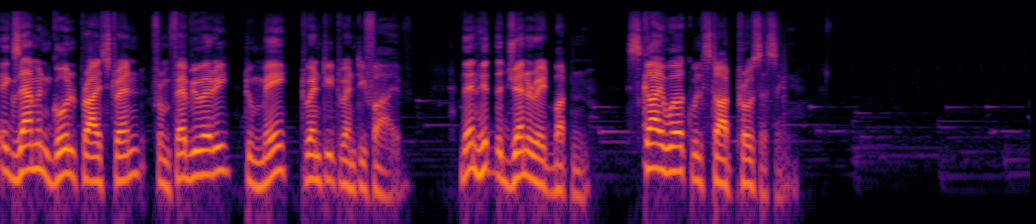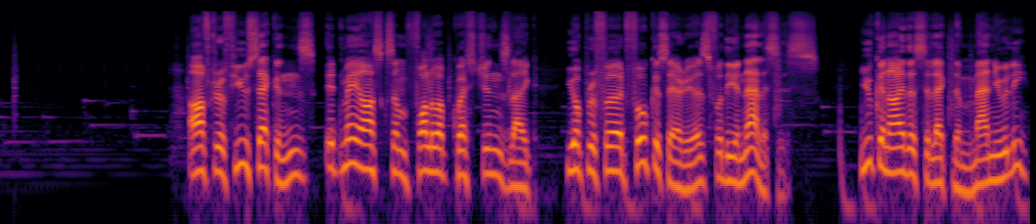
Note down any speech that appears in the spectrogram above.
examine gold price trend from February to May 2025. Then hit the generate button. Skywork will start processing. After a few seconds, it may ask some follow-up questions like your preferred focus areas for the analysis. You can either select them manually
